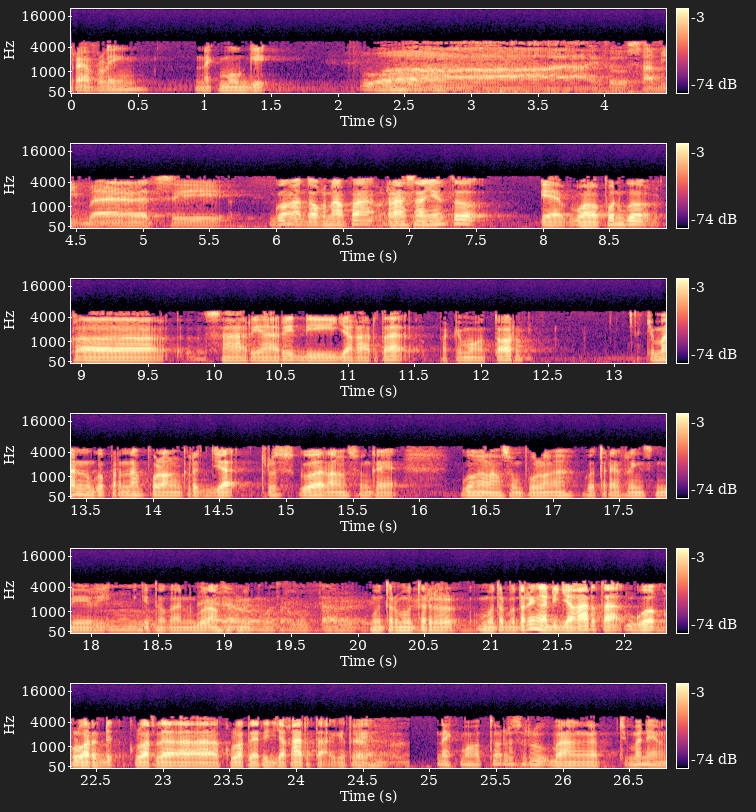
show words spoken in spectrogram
traveling naik moge wah itu sabi banget sih. Gue nggak tahu kenapa rasanya tuh ya walaupun gue ke sehari-hari di Jakarta pakai motor cuman gue pernah pulang kerja terus gue langsung kayak gue nggak langsung pulang ah gue traveling sendiri gitu kan. Gue langsung muter-muter. muter-muter muter-muternya nggak di Jakarta gue keluar keluar da- keluar dari Jakarta gitu ya naik motor seru banget. Cuman yang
